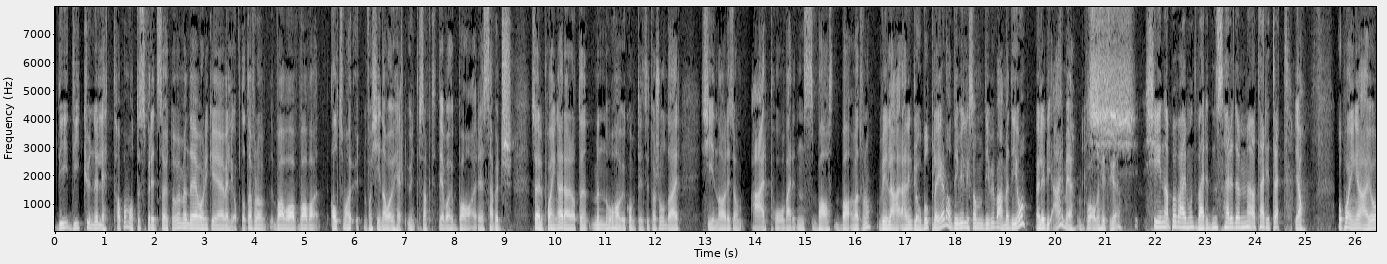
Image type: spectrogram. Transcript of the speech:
de, de, kunne lett ha på en måte spredd seg utover, men det var de ikke veldig opptatt av. For da, hva, hva, hva, alt som var utenfor Kina, var jo helt uinteressant. Det var jo bare savage. Så hele poenget her er at eh, Men nå har vi kommet til en situasjon der Kina liksom er på verdens bas... Ba, hva er det for noe? Vil, er, er en global player, da. De vil, liksom, de vil være med, de òg. Eller de er med på aller høyeste greie. Kina på vei mot verdensherredømme av Terje Tvedt. Ja. Og poenget er jo,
